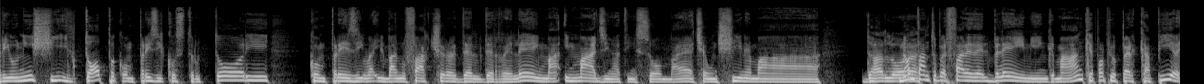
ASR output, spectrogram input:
riunisci il top, compresi i costruttori, compresi il manufacturer del, del relay. Ma immaginati, insomma, eh, c'è un cinema allora... Non tanto per fare del blaming, ma anche proprio per capire,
